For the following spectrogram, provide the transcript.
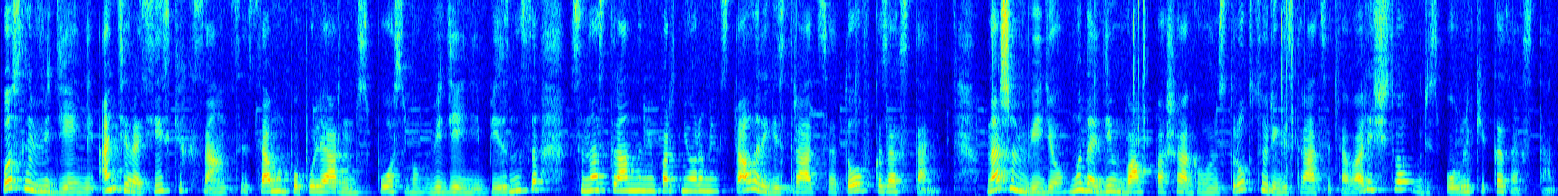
После введения антироссийских санкций самым популярным способом ведения бизнеса с иностранными партнерами стала регистрация ТО в Казахстане. В нашем видео мы дадим вам пошаговую инструкцию регистрации товарищества в Республике Казахстан.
